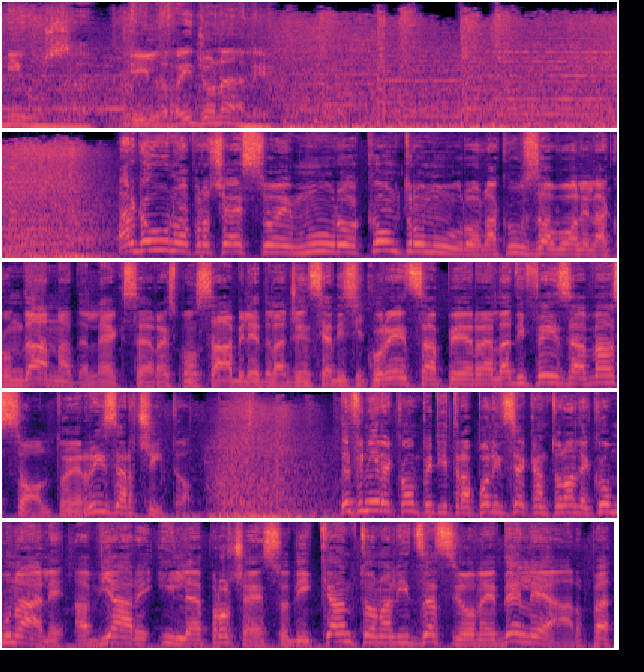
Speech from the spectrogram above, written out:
News, il regionale. Argo 1 a processo e muro contro muro. L'accusa vuole la condanna dell'ex responsabile dell'Agenzia di sicurezza per la difesa va assolto e risarcito. Definire compiti tra Polizia Cantonale e Comunale, avviare il processo di cantonalizzazione delle ARP,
